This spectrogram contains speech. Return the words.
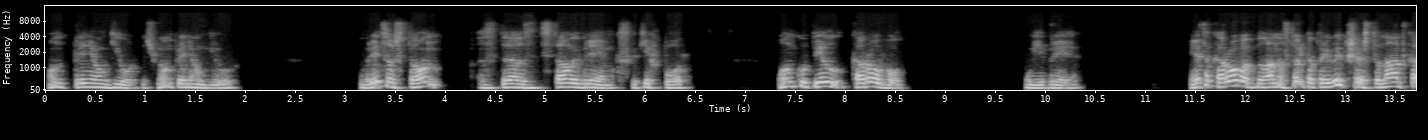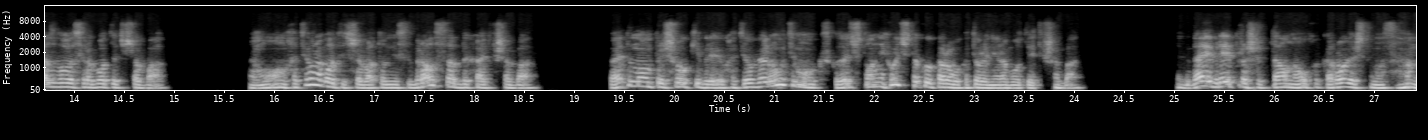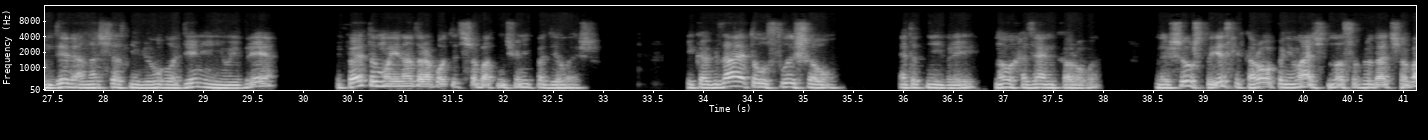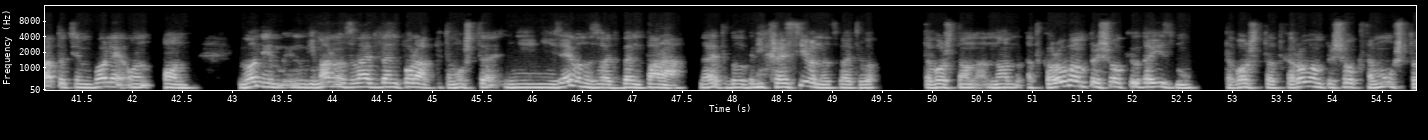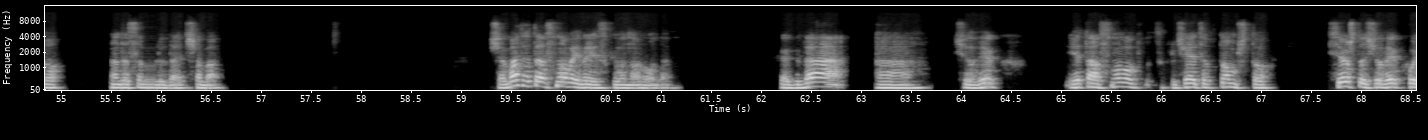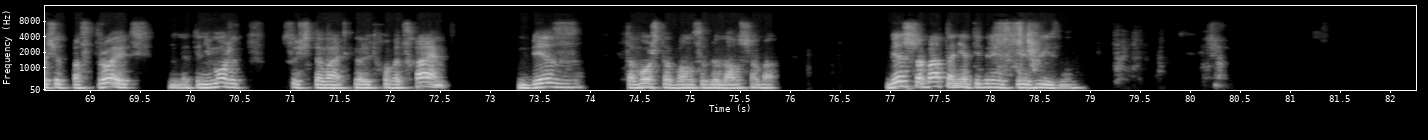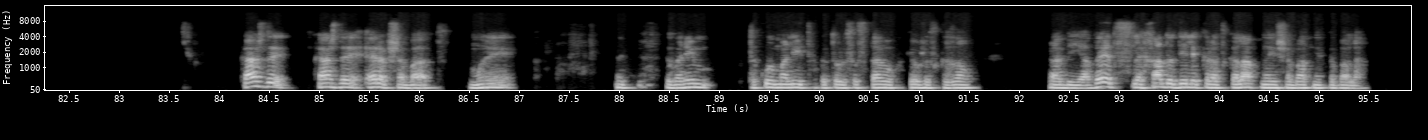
Он принял гиур. Почему он принял гиур? Говорится, что он стал евреем. С каких пор? Он купил корову у еврея. И эта корова была настолько привыкшая, что она отказывалась работать в шаббат. Он хотел работать в шаббат, он не собирался отдыхать в шаббат. Поэтому он пришел к еврею, хотел вернуть ему, сказать, что он не хочет такую корову, которая не работает в шаббат. Тогда еврей прошептал на ухо корове, что на самом деле она сейчас не в его владении, не у еврея, и поэтому ей надо работать в шаббат, ничего не поделаешь. И когда это услышал этот нееврей, новый хозяин коровы, решил, что если корова понимает, что надо соблюдать шаббат, то тем более он он. И он Гимар называет Бен Пора, потому что не, нельзя его называть Бен Пара. Да, это было бы некрасиво назвать его того, что он, но от коровы он пришел к иудаизму того, что от коровы он пришел к тому, что надо соблюдать шаббат. Шаббат – это основа еврейского народа. Когда э, человек, и эта основа заключается в том, что все, что человек хочет построить, это не может существовать, говорит Ховецхайм, без того, чтобы он соблюдал шаббат. Без шаббата нет еврейской жизни. Каждый, каждый эров шаббат мы говорим такую молитву, которую составил, как я уже сказал, Раби Ябет, слехаду дили краткалапна и шаббатный кабала.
